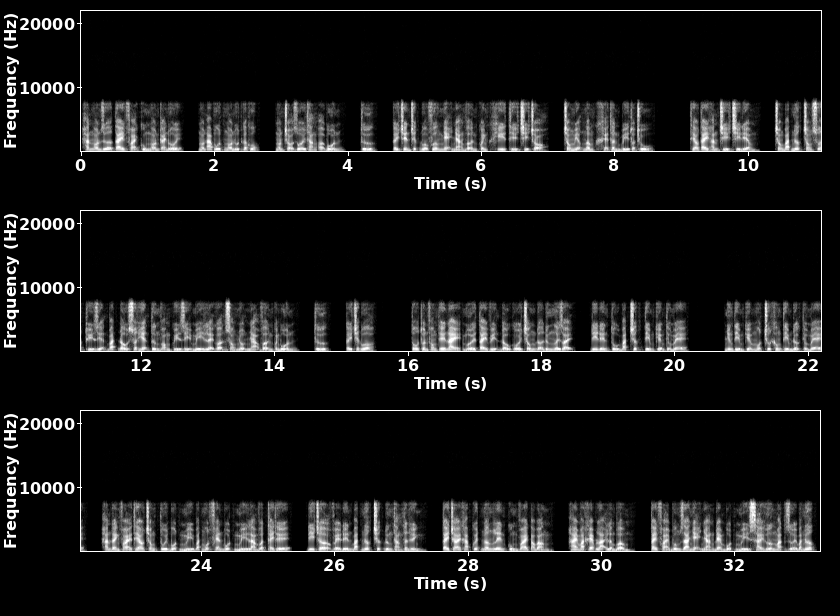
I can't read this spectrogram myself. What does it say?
Hắn ngón giữa tay phải cùng ngón cái nối ngón áp út ngón út gấp khúc, ngón trỏ dôi thẳng ở bốn, tứ, cây trên chiếc đũa phương nhẹ nhàng vờn quanh khi thì chỉ trỏ, trong miệng ngâm khẽ thần bí thuật chú. Theo tay hắn chỉ chỉ điểm, trong bát nước trong suốt thủy diện bắt đầu xuất hiện từng vòng quỷ dị mỹ lệ gợn sóng nhộn nhạo vờn quanh bốn, tứ, cây chiếc đũa. Tô thuần phong thế này mới tay vịn đầu gối chống đỡ đứng người dậy, đi đến tủ bắt trước tìm kiếm tiểu mễ. Nhưng tìm kiếm một chút không tìm được tiểu mễ, hắn đành phải theo trong túi bột mì bắt một phen bột mì làm vật thay thế, đi trở về đến bắt nước trước đứng thẳng thân hình, tay trái khắp quyết nâng lên cùng vai cao bằng, hai mắt khép lại lẩm bẩm tay phải bung ra nhẹ nhàng đem bột mì sái hướng mặt dưới bát nước.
